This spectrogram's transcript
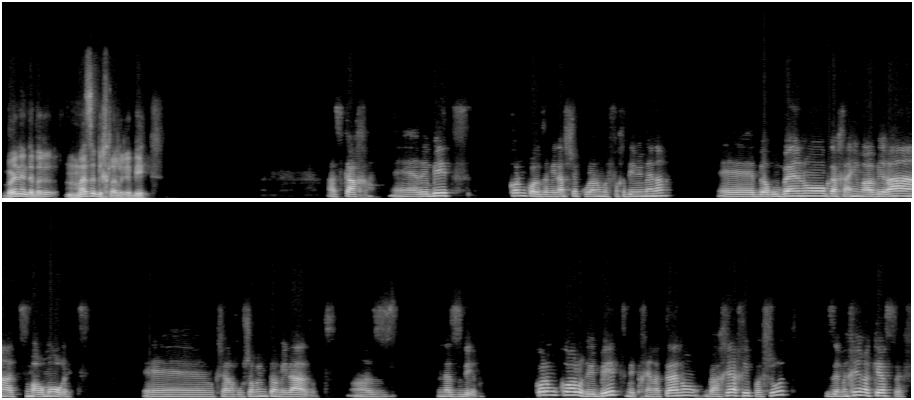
בואי נדבר, מה זה בכלל ריבית? אז ככה, אה, ריבית, קודם כל זו מילה שכולנו מפחדים ממנה. אה, ברובנו ככה היא מעבירה צמרמורת כשאנחנו שומעים את המילה הזאת, אז נסביר. קודם כל, ריבית מבחינתנו, בהכי הכי פשוט, זה מחיר הכסף.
